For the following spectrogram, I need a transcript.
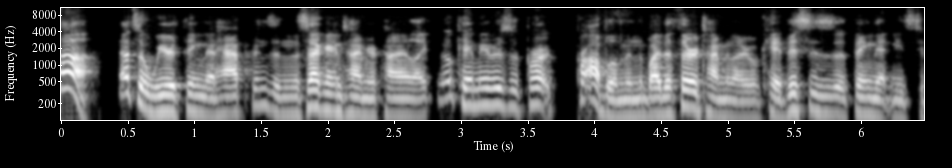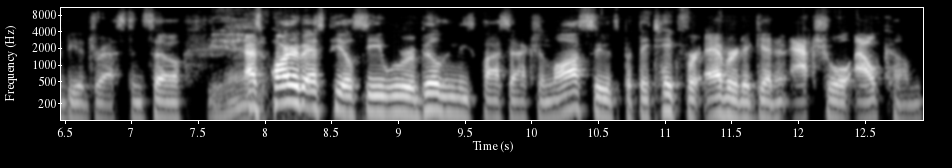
huh, that's a weird thing that happens. And the second time, you're kind of like, okay, maybe there's a pro- problem. And by the third time, you're like, okay, this is a thing that needs to be addressed. And so Yeah. as part of SPLC, we were building these class action lawsuits, but they take forever to get an actual outcome.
